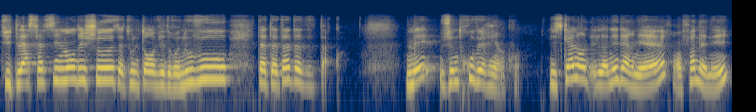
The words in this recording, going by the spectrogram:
tu te lasses facilement des choses, t'as tout le temps envie de renouveau, ta ta ta ta ta, ta quoi. Mais je ne trouvais rien, quoi jusqu'à l'année dernière, en fin d'année,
